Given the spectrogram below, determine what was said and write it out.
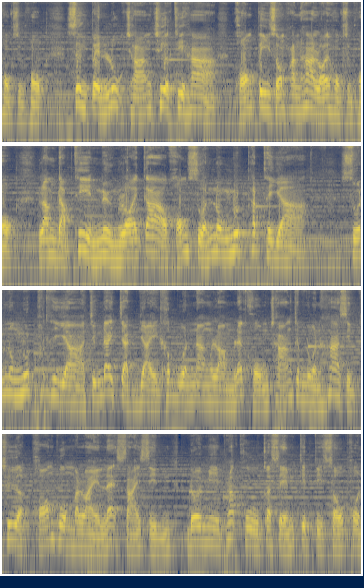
2566 ซึ่งเป็นลูกช้างเชือกที่ 5 ของปี 2566 ลำดับที่ 109 ของสวนนงนุษพัทยา สวนนงนุษย์พัทยาจึงได้จัดใหญ่ขบวนนางลำและโขงช้างจำนวน 50 เชือก พร้อมพวงมาลัยและสายสิญจนโดยมีพระครูเกษมกิติโสพล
